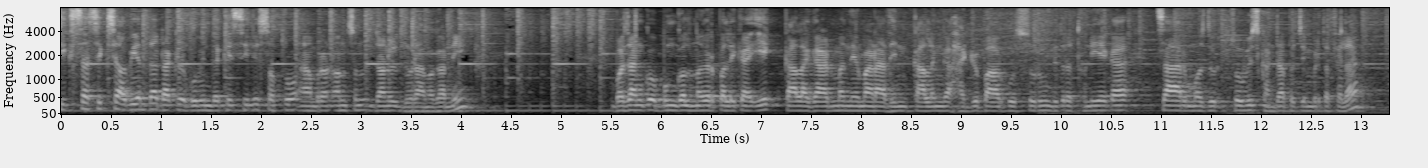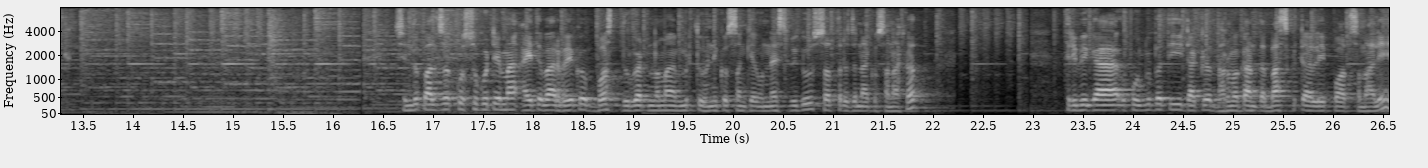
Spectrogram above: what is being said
चिकित्सा शिक्षा अभियन्ता डाक्टर गोविन्द केसीले सत्रौँ आमरण अनसन डनलधुरामा गर्ने। बजाङको बुङ्गल नगरपालिका एक कालागाडमा निर्माणाधीन कालङ्गा हाइड्रो पावरको सुरुङभित्र थुनिएका चार मजदुर चौबिस घन्टापछि मृत फेला। सिन्धुपाल्चोकको सुकुटेमा आइतबार भएको बस दुर्घटनामा मृत्यु हुनेको सङ्ख्या उन्नाइस पुग्यो सत्रजनाको शनाखत। त्रिविका उपकुलपति डाक्टर धर्मकान्त बास्कुटाले पद सम्हाले।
